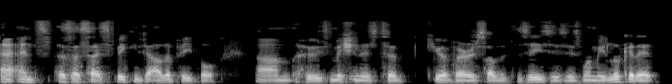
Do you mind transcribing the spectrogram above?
And as I say, speaking to other people, um, whose mission is to cure various other diseases, is when we look at it,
